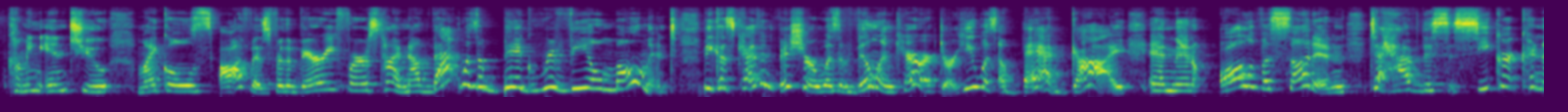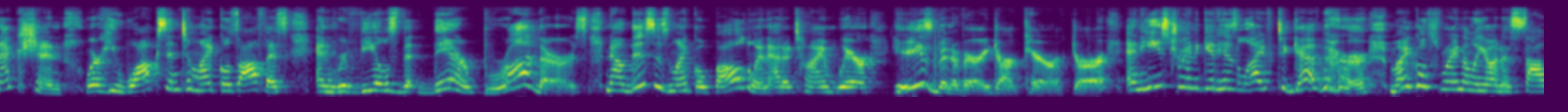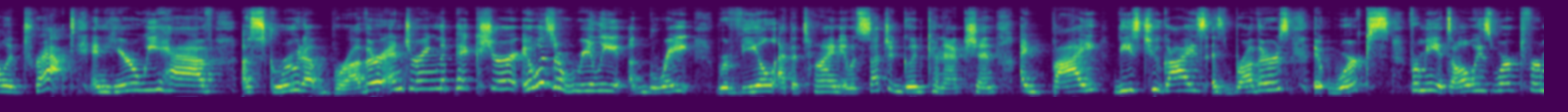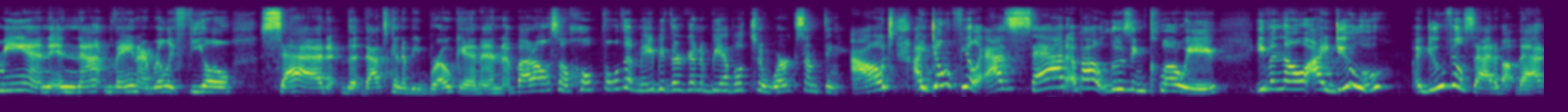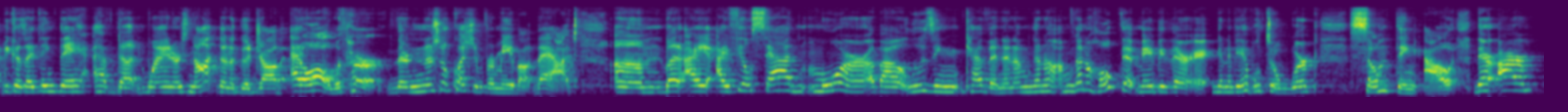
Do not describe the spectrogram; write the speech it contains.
coming into Michael's office for the very first time. Now, that was a big reveal moment because Kevin Fisher was a villain character. He was a bad guy. And then all of a sudden to have this secret connection where he walks into Michael's office and reveals that they're brothers. Now, this is Michael Baldwin at a time where he's been a very dark character and he's trying to get his life together. Michael's finally on a solid track, and here we have a screwed up brother entering the picture. It was a really great reveal at the time. It was such a good connection. I buy these two guys as brothers. It works for me. It's always worked for me. And in that vein, I really feel sad that that's going to be broken. And, but also hopeful that maybe they're going to be able to work something out. I don't feel as sad about losing Chloe, even though I do I do feel sad about that because I think they have done Y&R's not done a good job at all with her. There, there's no question for me about that. Um, but I, I feel sad more about losing Kevin, and I'm gonna I'm gonna hope that maybe they're gonna be able to work something out. There are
